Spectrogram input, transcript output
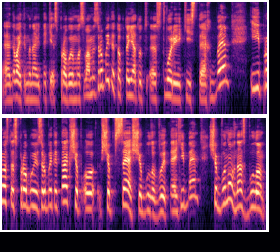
е, давайте ми навіть таке спробуємо з вами зробити. Тобто я тут е, створюю якийсь тег B і просто спробую зробити так, щоб, щоб все, що було в тегі B, щоб воно в нас було.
